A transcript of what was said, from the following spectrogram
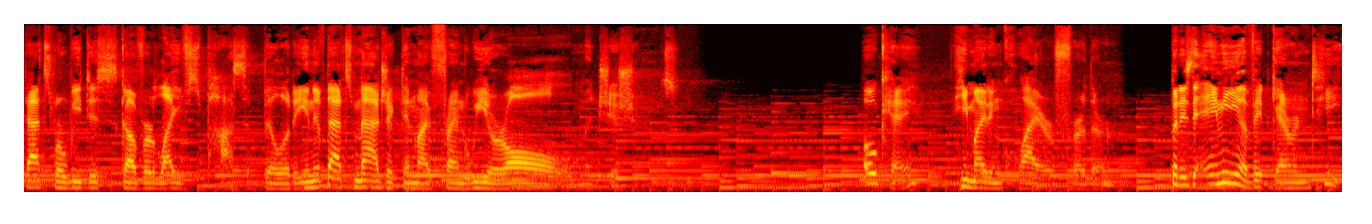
That's where we discover life's possibility. And if that's magic, then my friend, we are all magicians. Okay, he might inquire further. But is any of it guaranteed?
